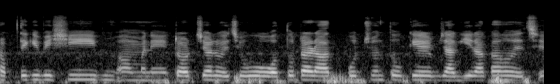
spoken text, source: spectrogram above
সব থেকে বেশি মানে টর্চার হয়েছে। ও অতটা রাত পর্যন্ত ওকে জাগিয়ে রাখা হয়েছে।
